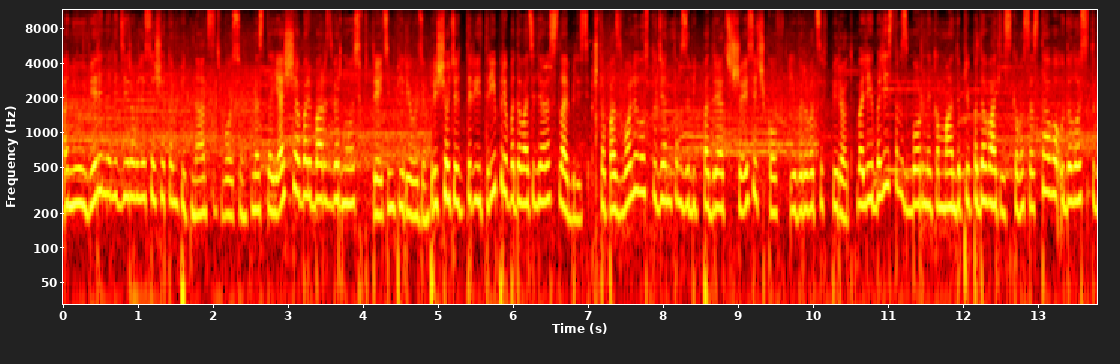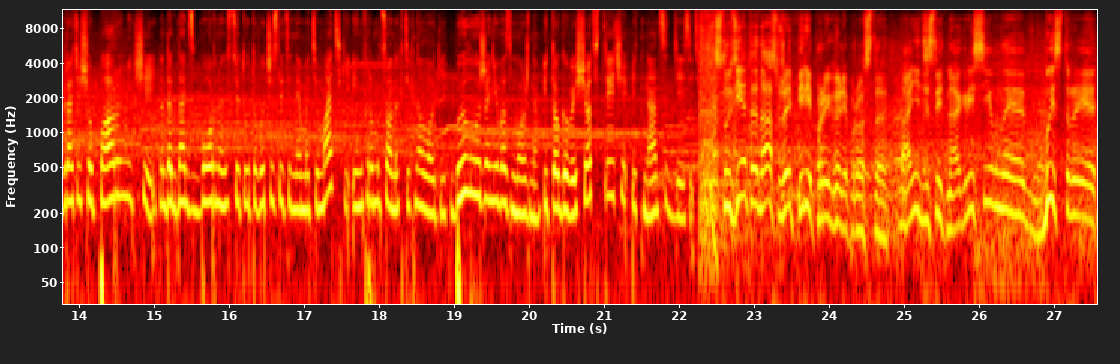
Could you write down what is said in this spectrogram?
они уверенно лидировали со счетом 15-8. Настоящая борьба развернулась в третьем периоде. При счете 3-3 преподаватели расслабились, что позволило студентам забить подряд 6 очков и вырваться вперед. Волейболистам сборной команды преподавательского состава удалось отыграть еще пару мячей, но догнать сборную Института вычислительной математики и информационных технологий было уже невозможно. Итоговый счет встречи 15-10. Студенты нас уже перепрыгали просто. Они действительно агрессивные, быстрые,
